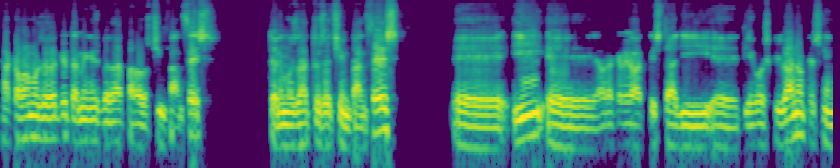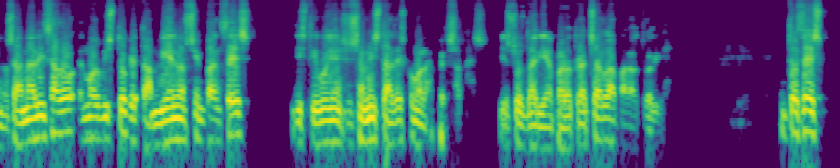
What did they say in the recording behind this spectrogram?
acabamos de ver que también es verdad para los chimpancés. Tenemos datos de chimpancés eh, y eh, ahora que veo que está allí eh, Diego Escribano, que es quien los ha analizado, hemos visto que también los chimpancés distribuyen sus amistades como las personas. Y eso os daría para otra charla, para otro día. Entonces,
